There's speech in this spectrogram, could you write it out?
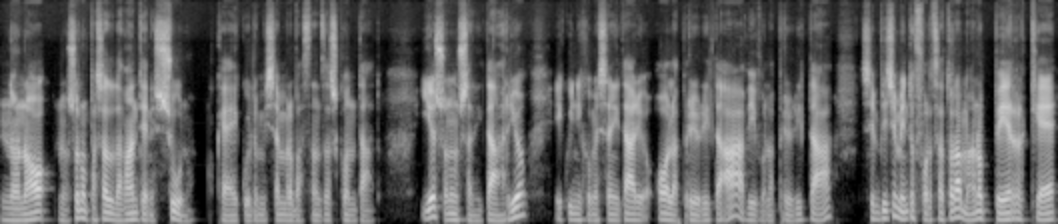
non, ho, non sono passato davanti a nessuno, ok? Quello mi sembra abbastanza scontato. Io sono un sanitario e quindi come sanitario ho la priorità, avevo la priorità, semplicemente ho forzato la mano perché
